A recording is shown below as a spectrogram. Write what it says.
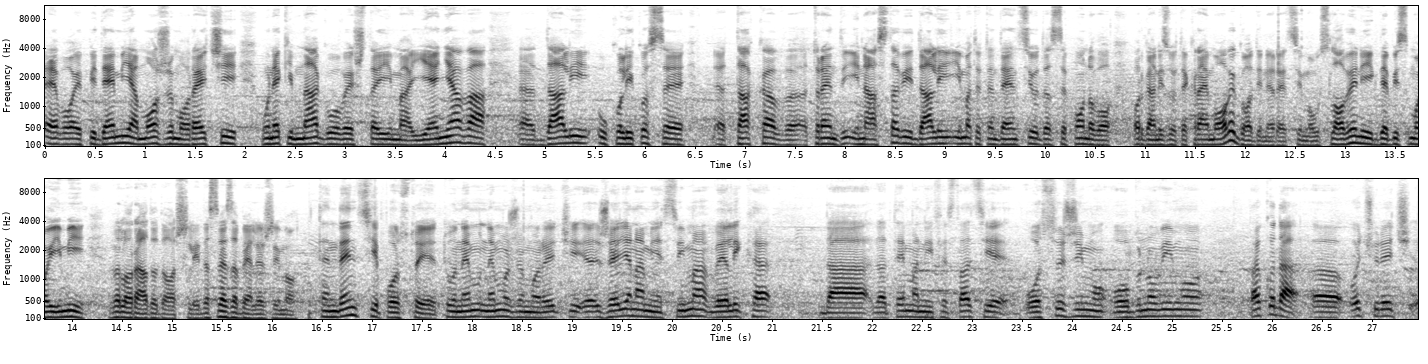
evo epidemija možemo reći u nekim nagoveštajima jenjava, e, da li ukoliko se e, takav trend i nastavi, da li imate tendenciju da se ponovo organizujete krajem ove godine recimo u Sloveniji gde bismo i mi vrlo rado došli, da sve zabeležimo? Tendencije postoje, tu ne, ne možemo reći, e, želja nam je svima velika da, da te manifestacije osvežimo, obnovimo. Tako da, uh, hoću reći, uh,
